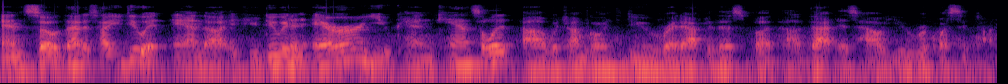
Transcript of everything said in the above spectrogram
And so that is how you do it. And uh, if you do it in error, you can cancel it, uh, which I'm going to do right after this, but uh, that is how you request sick time.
